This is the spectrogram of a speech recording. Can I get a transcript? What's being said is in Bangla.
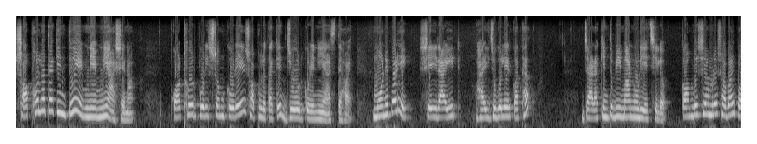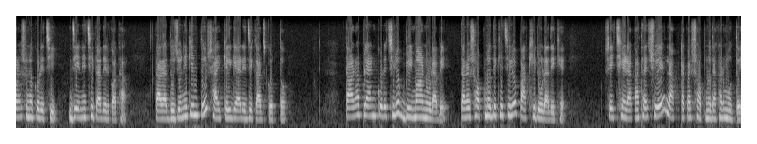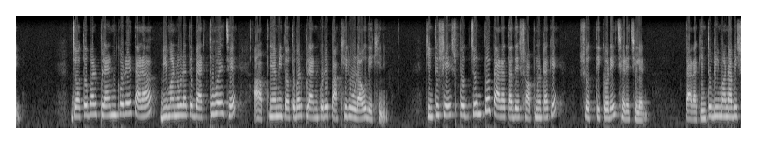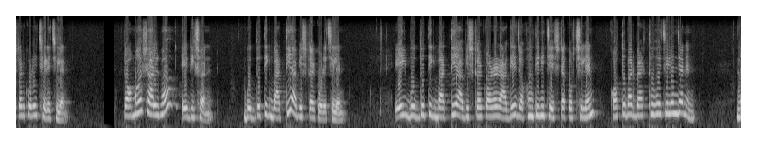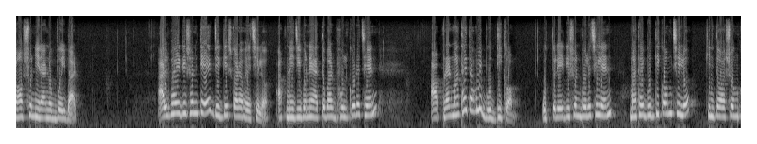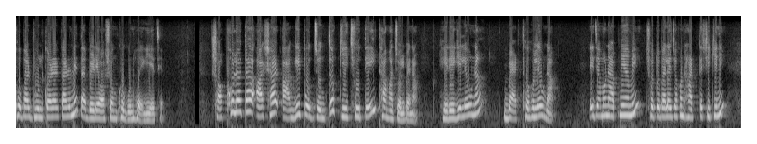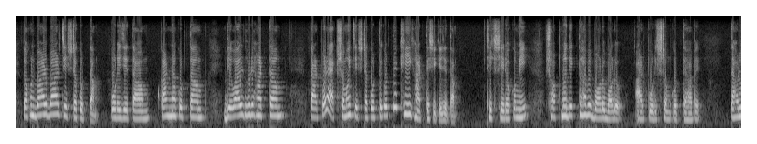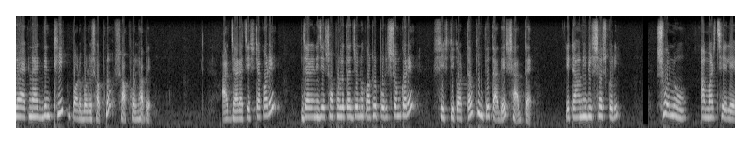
সফলতা কিন্তু এমনি এমনি আসে না। কঠোর পরিশ্রম করে সফলতাকে জোর করে নিয়ে আসতে হয়। মনে পড়ে সেই রাইট ভাই যুগলের কথা? যারা কিন্তু বিমান উড়িয়েছিল। কম বেশি আমরা সবাই পড়াশোনা করেছি, জেনেছি তাদের কথা। তারা দুজনে কিন্তু সাইকেল গ্যারেজে কাজ করত। তারা প্ল্যান করেছিল বিমান ওড়াবে তারা স্বপ্ন দেখেছিল পাখির ওড়া দেখে। সেই ছেঁড়া কাঁথায় শুয়ে লাখ টাকার স্বপ্ন দেখার মতোই। যতবার প্ল্যান করে তারা বিমান উড়াতে ব্যর্থ হয়েছে, আপনি আমি ততবার প্ল্যান করে পাখির ওড়াও দেখিনি। কিন্তু শেষ পর্যন্ত তারা তাদের স্বপ্নটাকে সত্যি করেই ছেড়েছিলেন। তারা কিন্তু বিমান আবিষ্কার করেই ছেড়েছিলেন। টমাস আলভা এডিসন বৈদ্যুতিক বাতি আবিষ্কার করেছিলেন। এই বৈদ্যুতিক বাতি আবিষ্কার করার আগে যখন তিনি চেষ্টা করছিলেন, কতবার ব্যর্থ হয়েছিলেন জানেন? নশো নিরানব্বই বার। আলভা এডিশনকে জিজ্ঞেস করা হয়েছিল, আপনি জীবনে এতবার ভুল করেছেন? আপনার মাথায় তাহলে বুদ্ধি কম। উত্তরে এডিশন বলেছিলেন, মাথায় বুদ্ধি কম ছিল, কিন্তু অসংখ্যবার ভুল করার কারণে তা বেড়ে অসংখ্য গুণ হয়ে গিয়েছে। সফলতা আসার আগে পর্যন্ত কিছুতেই থামা চলবে না। হেরে গেলেও না, ব্যর্থ হলেও না। এই যেমন আপনি আমি ছোটবেলায় যখন হাঁটতে শিখিনি, তখন বারবার চেষ্টা করতাম, পড়ে যেতাম কান্না করতাম, দেওয়াল ধরে হাঁটতাম, তারপর একসময় চেষ্টা করতে করতে ঠিক হাঁটতে শিখে যেতাম। ঠিক সেরকমই স্বপ্ন দেখতে হবে বড় বড় আর পরিশ্রম করতে হবে। তাহলে এক না একদিন ঠিক বড় বড় স্বপ্ন সফল হবে। আর যারা চেষ্টা করে, যারা নিজের সফলতার জন্য কঠোর পরিশ্রম করে, সৃষ্টিকর্তাও কিন্তু তাদের সাথ দেয়। এটা আমি বিশ্বাস করি। সোনু আমার ছেলে,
